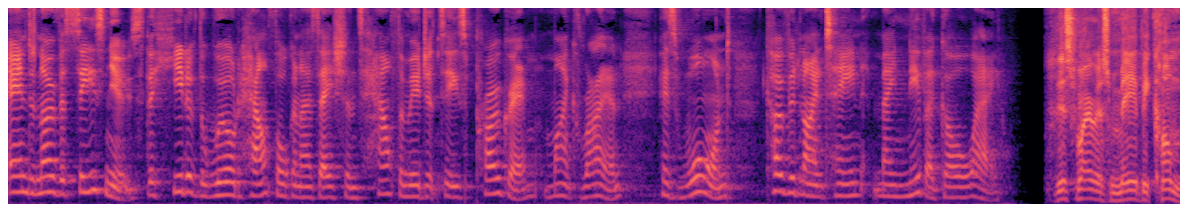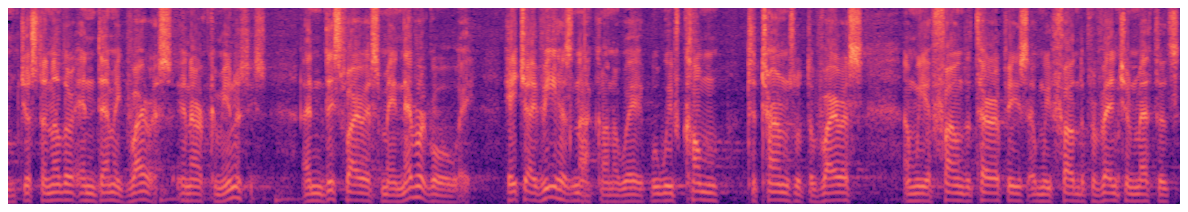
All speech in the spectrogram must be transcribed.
And in overseas news, the head of the World Health Organization's Health Emergencies Program, Mike Ryan, has warned COVID 19 may never go away. This virus may become just another endemic virus in our communities, and this virus may never go away. HIV has not gone away, but we've come to terms with the virus and we have found the therapies and we've found the prevention methods,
